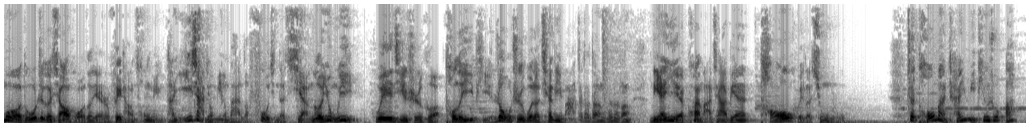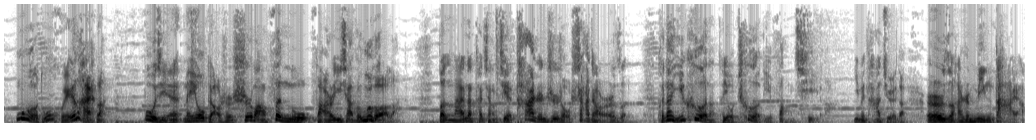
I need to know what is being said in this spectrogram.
默读这个小伙子也是非常聪明，他一下就明白了父亲的险恶用意。危急时刻，偷了一匹肉之国的千里马，噔噔噔噔噔噔，连夜快马加鞭逃回了匈奴。这头曼单于一听说啊，默读回来了，不仅没有表示失望愤怒，反而一下子乐了。本来呢，他想借他人之手杀掉儿子，可那一刻呢，他又彻底放弃了。因为他觉得儿子还是命大呀，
